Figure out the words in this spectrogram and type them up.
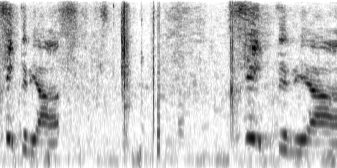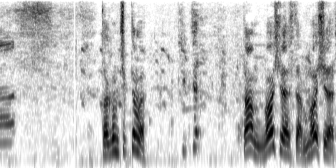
Siktir ya. Siktir ya. Takım çıktı mı? Çıktı. Tamam boş ver sen boş ver.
